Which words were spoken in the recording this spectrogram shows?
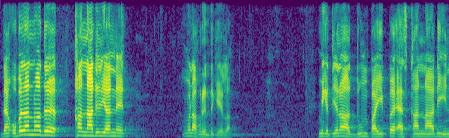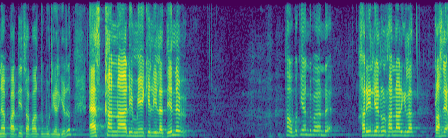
දැන් ඔබ දන්නවද කන්නාඩි ලියන්නේ මොන අකුරෙන්ද කියලා. මේක තියෙනවා දුම් පයිප ඇස් කන්නාඩි ඉන පටි සපත්තු බුටියන් කියලා ඇස් කන්නාඩි මේකේ ලියලා තියෙන්නේ හා ඔබ කියන්න බලන්න. හරිය ලියනකොට කන්නාඩි කියලා ප්‍රශ්නේ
